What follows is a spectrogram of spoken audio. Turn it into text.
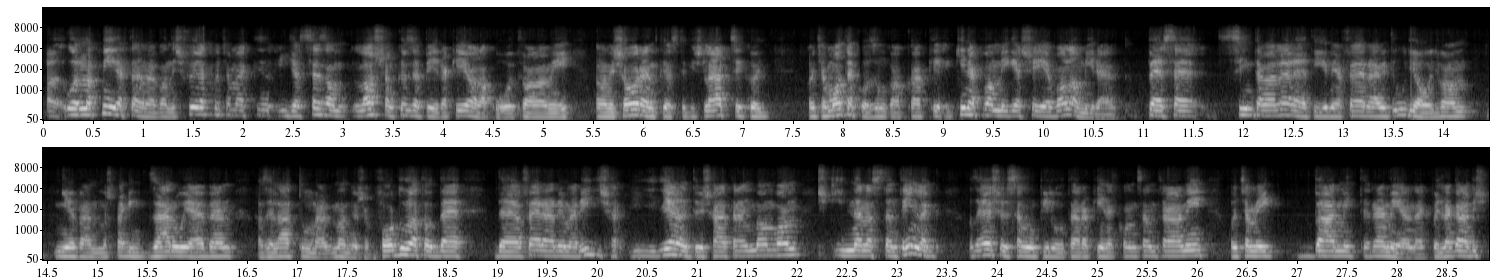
annak mi értelme van, és főleg, hogyha meg így a szezon lassan közepére kialakult valami, valami sorrend köztük, és látszik, hogy, hogyha matekozunk, akkor kinek van még esélye valamire? Persze szinte már le lehet írni a ferrari úgy, ahogy van, nyilván most megint zárójelben, azért láttunk már nagyon sok fordulatot, de, de a Ferrari már így, is, így jelentős hátrányban van, és innen aztán tényleg az első számú pilótára kéne koncentrálni, hogyha még bármit remélnek, vagy legalábbis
